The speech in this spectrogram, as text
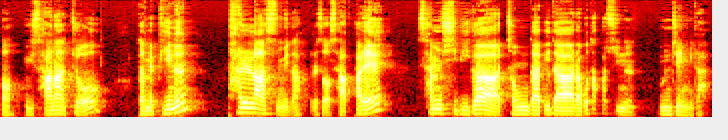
어, 여기 4 나왔죠. 그 다음에 b는 8 나왔습니다. 그래서 4, 8에 32가 정답이다라고 답할 수 있는 문제입니다.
